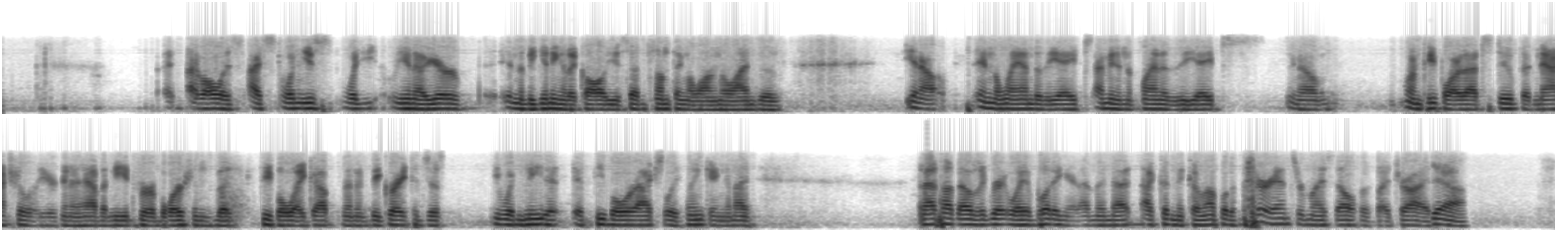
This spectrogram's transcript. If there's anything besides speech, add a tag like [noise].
I I've always I when you when you, you know you're in the beginning of the call, you said something along the lines of, you know, in the land of the apes. I mean, in the planet of the apes. You know, when people are that stupid, naturally you're going to have a need for abortions. But if people wake up, then it'd be great to just you wouldn't need it if people were actually thinking. And I and I thought that was a great way of putting it. I mean, that I couldn't have come up with a [laughs] better answer myself if I tried. Yeah.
